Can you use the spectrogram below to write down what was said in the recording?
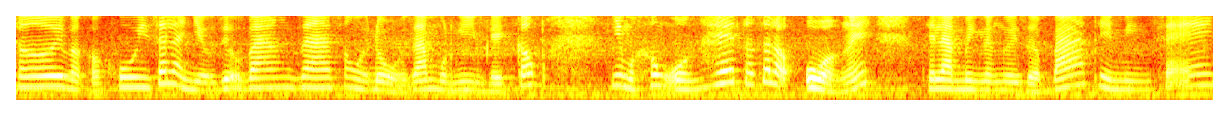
chơi và có khui rất là nhiều rượu vang ra xong rồi đổ ra một nghìn cái cốc. Nhưng mà không uống hết nó rất là uổng ấy. Thế là mình là người rửa bát thì mình sẽ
